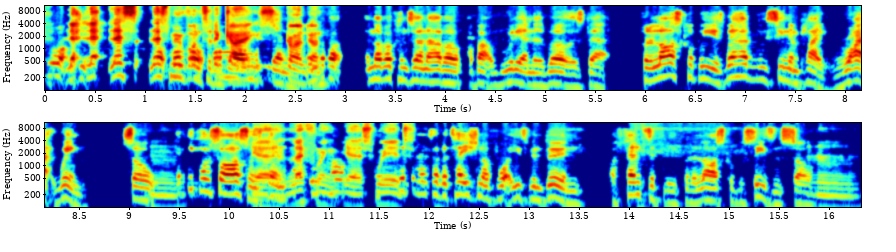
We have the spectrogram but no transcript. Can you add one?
What- let, let, let's let's One- move one on to the more- guys. Willian. Go on, go on. Another, another concern I have about, about Willian as well is that for the last couple of years, where have we seen him play? Right wing. So Mm. if he comes to Arsenal, Yeah, left wing. Yeah, it's weird. Different interpretation of what he's been doing offensively for the last couple of seasons. So Mm,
